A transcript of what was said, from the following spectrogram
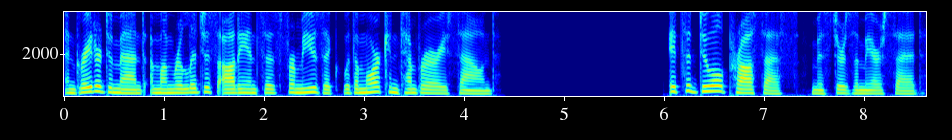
and greater demand among religious audiences for music with a more contemporary sound. It's a dual process, Mr. Zamir said.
